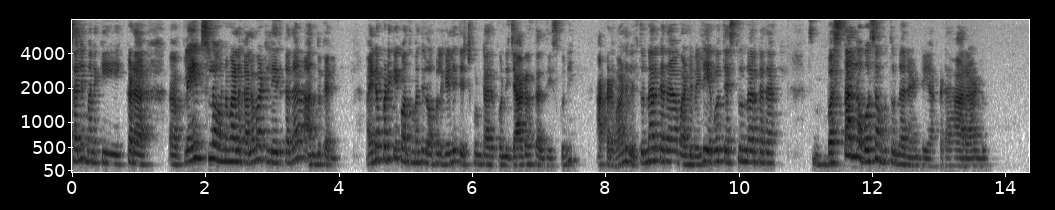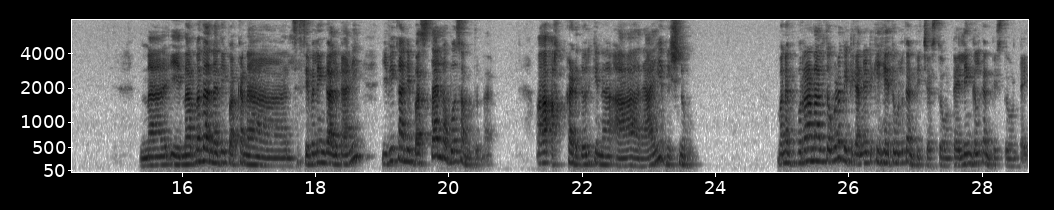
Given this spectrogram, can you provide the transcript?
చలి మనకి ఇక్కడ ప్లేన్స్లో ఉన్న వాళ్ళకి అలవాటు లేదు కదా! అందుకని. అయినప్పటికీ కొంతమంది లోపలికి వెళ్ళి తెచ్చుకుంటారు కొన్ని జాగ్రత్తలు తీసుకొని. అక్కడ వాళ్ళు వెళ్తున్నారు కదా! వాళ్ళు వెళ్ళి ఏవో తెస్తున్నారు కదా! బస్తాల్లో పోసి అమ్ముతున్నారండి అక్కడ ఆ రాళ్ళు. నా ఈ నర్మదా నది పక్కన శివలింగాలు కానీ, ఇవి కానీ బస్తాల్లో పోసి అమ్ముతున్నారు. ఆ! అక్కడ దొరికిన ఆ రాయి విష్ణువు. మనకు పురాణాలతో కూడా వీటికన్నిటికి హేతువులు కనిపించేస్తూ ఉంటాయి. లింకులు కనిపిస్తూ ఉంటాయి.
